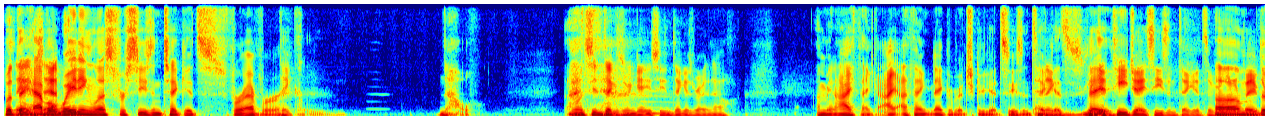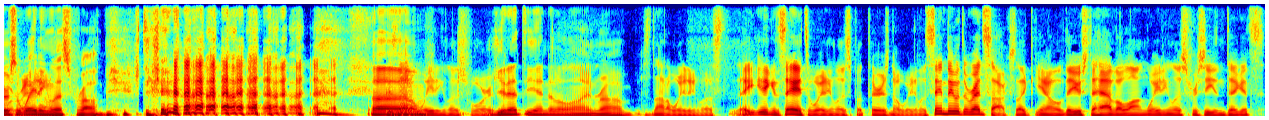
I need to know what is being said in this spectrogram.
But they have a waiting list for season tickets forever. They no. You want season tickets? We can get you season tickets right now. I mean, I think I, I think Ninkovich could get season tickets. we Hey, get TJ season tickets. If you want um, there's a right waiting now. list, Rob. There's not a Um, waiting list for it. Get at the end of the line, Rob. It's not a waiting list. They, you can say it's a waiting list, but there is no waiting list. Same thing with the Red Sox. Like you know, they used to have a long waiting list for season tickets.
